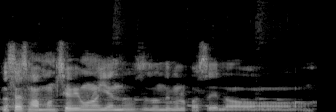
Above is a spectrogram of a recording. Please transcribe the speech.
O sea, es mamón, si había uno ya, entonces ¿dónde me lo pasé? No.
